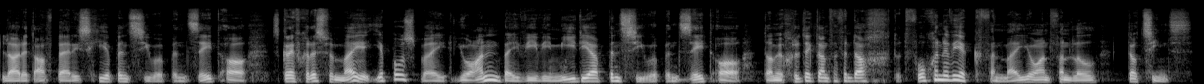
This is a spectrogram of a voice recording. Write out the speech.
Laat dit af by resgep.co.za. Skryf gerus vir my 'n e e-pos by Johan@vvmedia.co.za. daarmee groet ek dan vir vandag tot volgende week van my Johan van Lille. Totsiens.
